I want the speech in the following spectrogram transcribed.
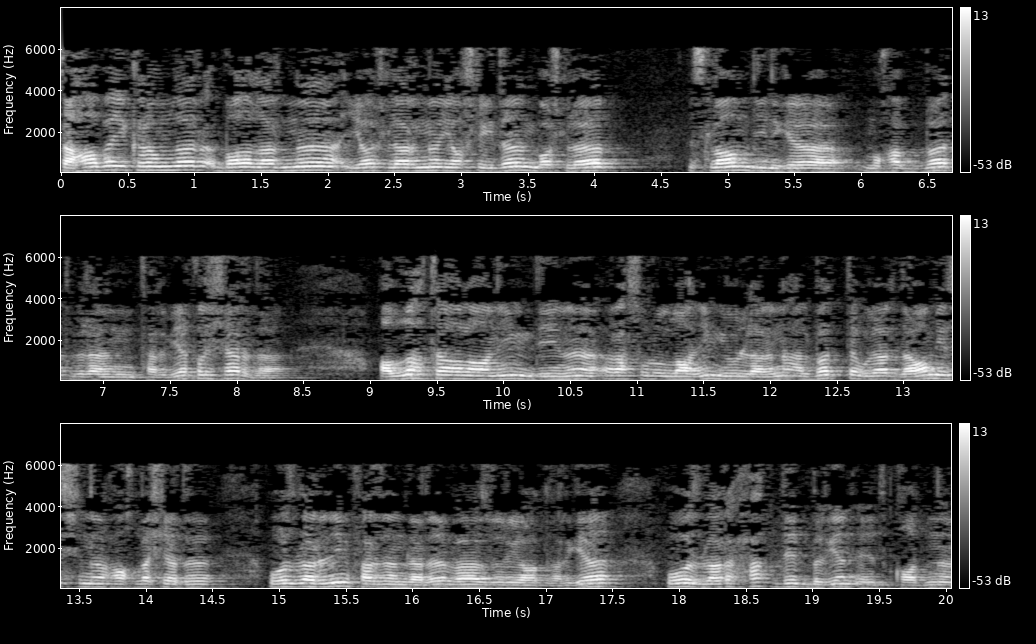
Sahoba ikromlar bolalarni yoshlarini yoshlikdan boshlab islom diniga muhabbat bilan tarbiya qilishardi. Alloh taoloning dini rasulullohning yo'llarini albatta ular davom etishini xohlashadi. O'zlarining farzandlari va zurriyotlariga o'zlari haq deb bilgan e'tiqodni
